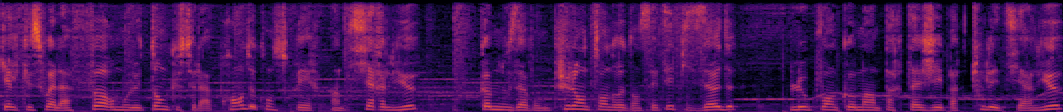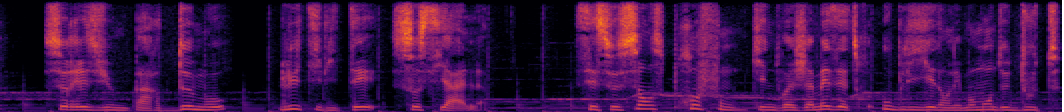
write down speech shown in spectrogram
quelle que soit la forme ou le temps que cela prend de construire un tiers-lieu, comme nous avons pu l'entendre dans cet épisode, le point commun partagé par tous les tiers-lieux se résume par deux mots, l'utilité sociale. C'est ce sens profond qui ne doit jamais être oublié dans les moments de doute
